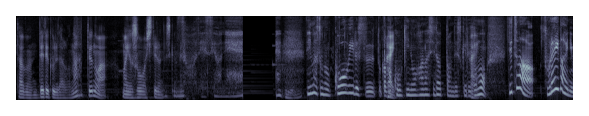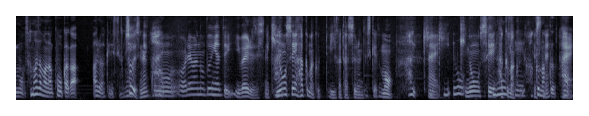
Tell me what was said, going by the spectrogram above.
多分出てくるだろうなっていうのはまあ予想はしてるんですけどね。そうですよね。今その抗ウイルスとかまあ抗菌のお話だったんですけれども、はい、実はそれ以外にもさまざまな効果があるわけですよね。そうですね。この我々の分野っていわゆるですね、機能性白膜って言い方するんですけども、はい、はい、機能性白膜ですね。はい、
